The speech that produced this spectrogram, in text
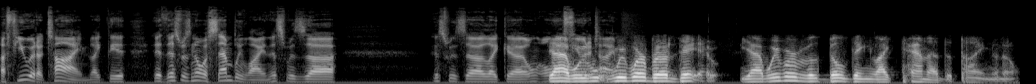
a few at a time. Like the this was no assembly line. This was uh, this was uh, like uh, only yeah, a few we at a time. we were building. Yeah, we were building like ten at the time, you know.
